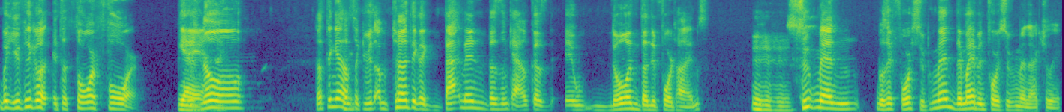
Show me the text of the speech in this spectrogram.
But you think about it, it's a Thor four. yeah. There's yeah. no nothing else. Like I'm trying to think, like Batman doesn't count because no one's done it four times. Mhm. Superman was it four Superman? There might have been four Superman actually.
